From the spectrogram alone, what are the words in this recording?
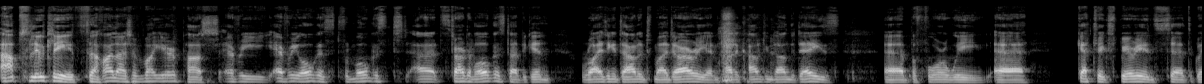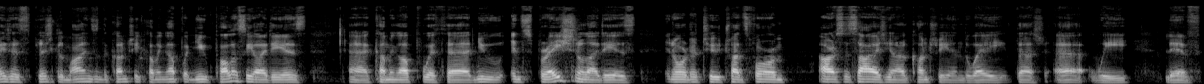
Absolutely, it's the highlight of my year, Pat. Every every August, from August uh, start of August, I begin writing it down into my diary and kind of counting down the days uh, before we uh, get to experience uh, the greatest political minds in the country coming up with new policy ideas, uh, coming up with uh, new inspirational ideas in order to transform our society and our country in the way that uh, we live.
